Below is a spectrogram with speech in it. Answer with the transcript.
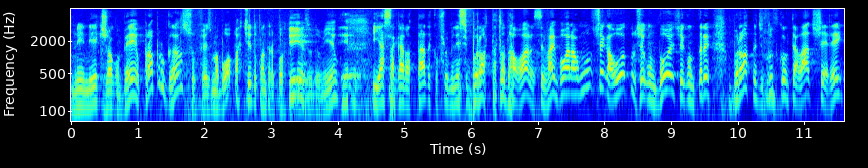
Nenê que jogam bem, o próprio Ganso fez uma boa partida contra a Portuguesa domingo. E essa garotada que o Fluminense brota toda hora, você vai embora um, chega outro, chegam dois, chegam três, brota de tudo quanto é lado, xerém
